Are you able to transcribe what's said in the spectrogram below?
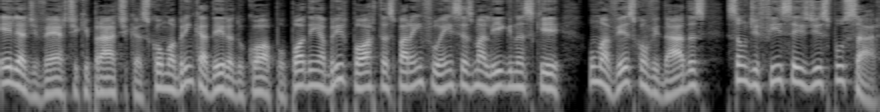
Ele adverte que práticas como a brincadeira do copo podem abrir portas para influências malignas que, uma vez convidadas, são difíceis de expulsar.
